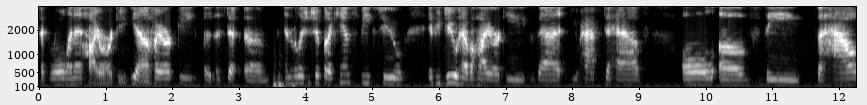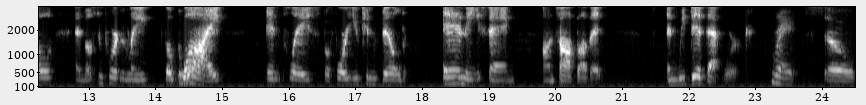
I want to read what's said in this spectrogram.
type role in it. Hierarchy. Yeah, hierarchy uh, um in the relationship, but I can speak to if you do have a hierarchy that you have to have all of the the how and most importantly the, The why in place before you can build anything on top of it. And we did that work. right So,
